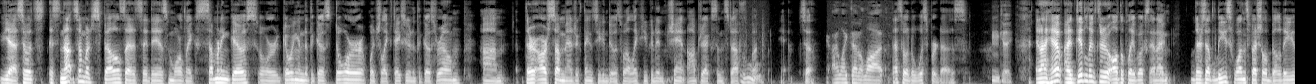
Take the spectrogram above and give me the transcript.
Yeah, so it's it's not so much spells that it is it is more like summoning ghosts or going into the ghost door, which like takes you into the ghost realm. Um, there are some magic things you can do as well, like you can enchant objects and stuff. But yeah, so I like that a lot. that's what a whisper does. Okay. And I have I did look through all the playbooks, and I'm there's at least one special ability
